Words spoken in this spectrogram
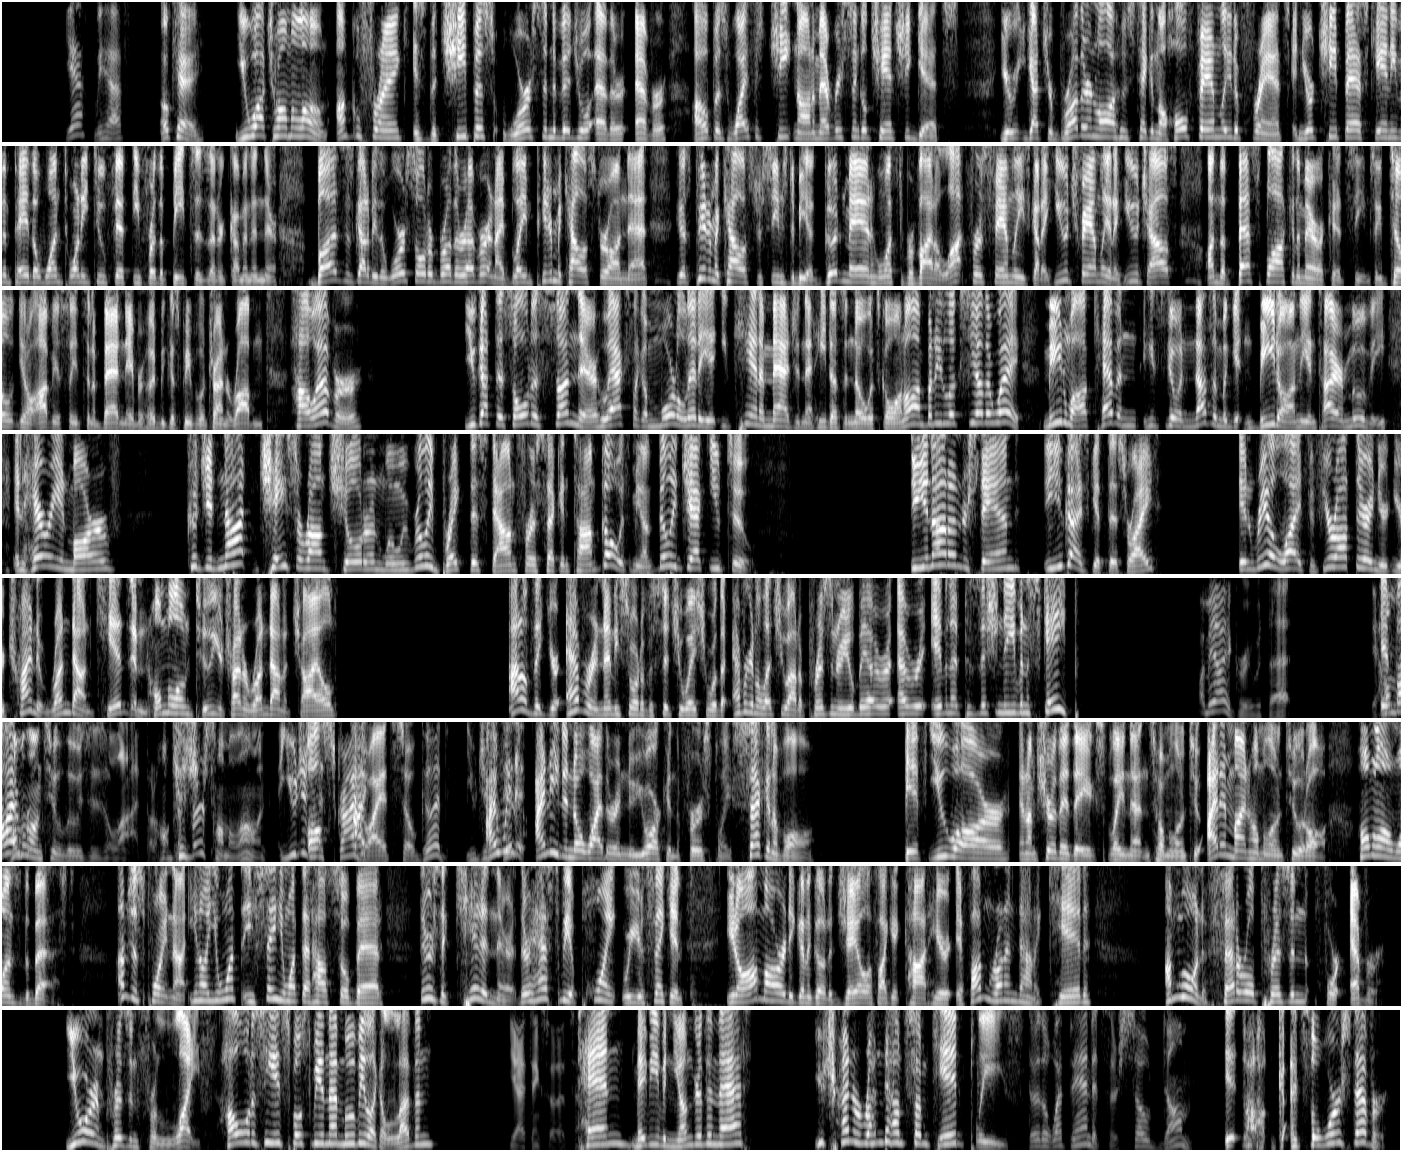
Yeah, we have. Okay. You watch Home Alone. Uncle Frank is the cheapest, worst individual ever. Ever. I hope his wife is cheating on him every single chance she gets. You're, you got your brother-in-law who's taking the whole family to France, and your cheap ass can't even pay the one twenty two fifty for the pizzas that are coming in there. Buzz has got to be the worst older brother ever, and I blame Peter McAllister on that because Peter McAllister seems to be a good man who wants to provide a lot for his family. He's got a huge family and a huge house on the best block in America. It seems until you know, obviously, it's in a bad neighborhood because people are trying to rob him. However. You got this oldest son there who acts like a mortal idiot. You can't imagine that he doesn't know what's going on, but he looks the other way. Meanwhile, Kevin, he's doing nothing but getting beat on the entire movie. And Harry and Marv, could you not chase around children when we really break this down for a second, Tom? Go with me on Billy Jack, you too. Do you not understand? You guys get this, right? In real life, if you're out there and you're, you're trying to run down kids, and in Home Alone 2, you're trying to run down a child, I don't think you're ever in any sort of a situation where they're ever going to let you out of prison or you'll be ever, ever in a position to even escape. I mean, I agree with that. Yeah, If Home, I Home Alone 2 loses a lot, but home, the 'Cause you- first Home Alone, you just Oh, described I- why it's so good. You just I did would, it. I need to know why they're in New York in the first place. Second of all, if you are, and I'm sure that they explain that in Home Alone 2. I didn't mind Home Alone 2 at all. Home Alone 1's the best. I'm just pointing out, you know, you want you say you want that house so bad. There's a kid in there. There has to be a point where you're thinking, you know, I'm already going to go to jail if I get caught here. If I'm running down a kid, I'm going to federal prison forever. You are in prison for life. How old is he supposed to be in that movie? Like 11? Yeah, I think so. That's 10, maybe even younger than that. You're trying to run down some kid, please. They're the wet bandits. They're so dumb. It, oh, it's the worst ever.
